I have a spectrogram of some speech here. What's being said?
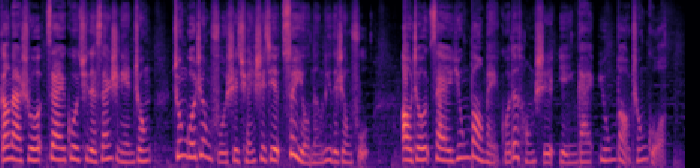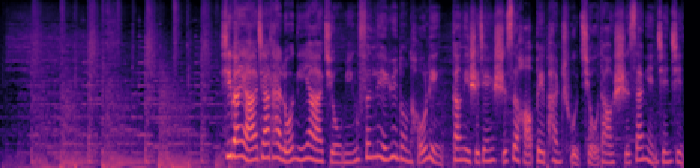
冈纳说，在过去的三十年中，中国政府是全世界最有能力的政府。澳洲在拥抱美国的同时，也应该拥抱中国。西班牙加泰罗尼亚九名分裂运动头领，当地时间十四号被判处九到十三年监禁。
